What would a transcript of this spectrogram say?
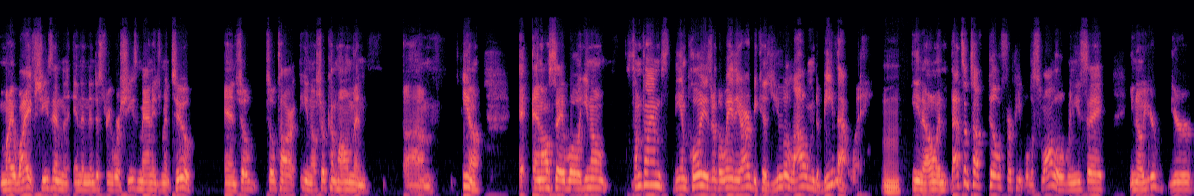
my wife she's in in an industry where she's management too. And she'll she'll talk you know she'll come home and um you know and i'll say well you know sometimes the employees are the way they are because you allow them to be that way Mhm. You know, and that's a tough pill for people to swallow when you say, you know, your your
